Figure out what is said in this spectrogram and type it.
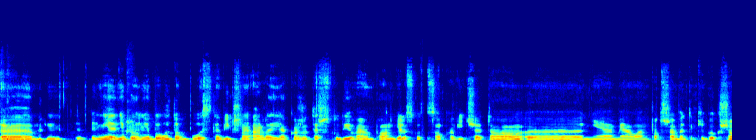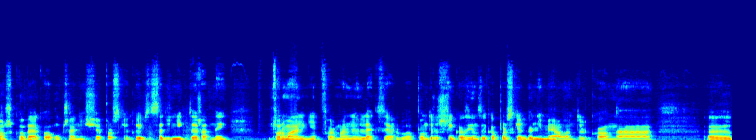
E, nie, nie, było, nie było to błyskawiczne, ale jako, że też studiowałem po angielsku całkowicie, to e, nie miałem potrzeby takiego książkowego uczenia się polskiego i w zasadzie nigdy żadnej formalnie, formalnej lekcji albo podręcznika z języka polskiego nie miałem, tylko na e,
